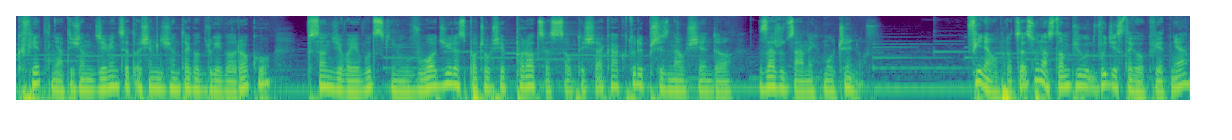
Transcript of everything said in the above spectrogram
kwietnia 1982 roku w Sądzie Wojewódzkim w Łodzi rozpoczął się proces Sołtysiaka, który przyznał się do zarzucanych mu czynów. Finał procesu nastąpił 20 kwietnia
